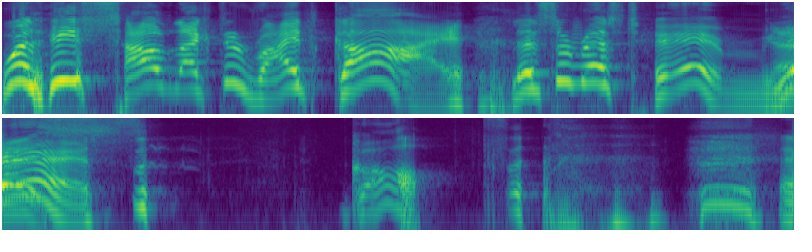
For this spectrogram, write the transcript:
Well, he sounds like the right guy. Let's arrest him. Yes. Yes. Gott. eh,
